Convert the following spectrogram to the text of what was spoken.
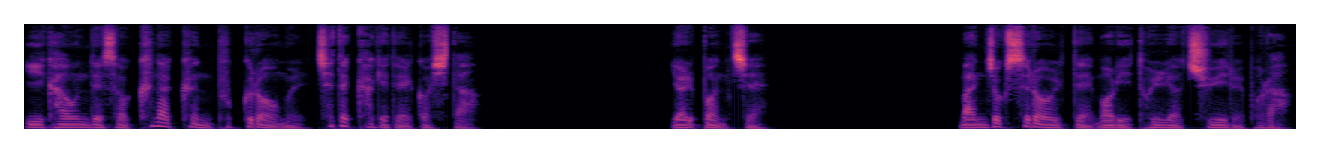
이 가운데서 크나큰 부끄러움을 체득하게 될 것이다. 열 번째. 만족스러울 때 머리 돌려 주위를 보라.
